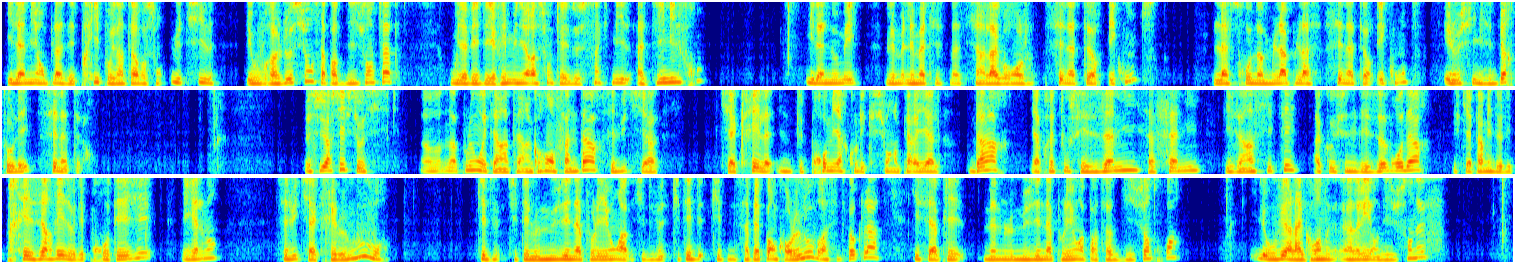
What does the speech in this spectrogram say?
Il a mis en place des prix pour les interventions utiles et ouvrages de science à partir de 1804, où il y avait des rémunérations qui allaient de 5 000 à 10 000 francs. Il a nommé les mathématiciens Lagrange sénateur et comte, l'astronome Laplace sénateur et comte, et le chimiste Berthollet sénateur. Mais leadership, c'est aussi... Napoléon était un, un grand fan d'art, c'est lui qui a, qui a créé une des premières collections impériales d'art, et après tous ses amis, sa famille, les a incités à collectionner des œuvres d'art, et ce qui a permis de les préserver, de les protéger également. C'est lui qui a créé le Louvre, qui, était le musée Napoléon, qui, ne s'appelait pas encore le Louvre à cette époque-là, qui s'est appelé même le musée Napoléon à partir de 1803. Il a ouvert la Grande Galerie en 1809,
